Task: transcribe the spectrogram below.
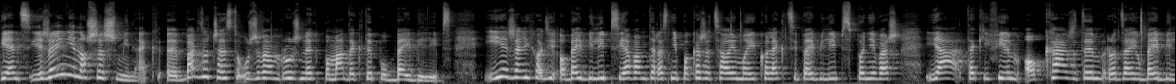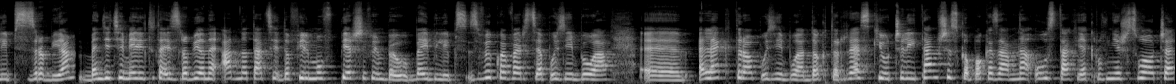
więc jeżeli nie noszę szminek, e, bardzo często używam różnych pomadek typu Baby Lips i jeżeli chodzi o Baby Lips, ja Wam teraz nie pokażę całej mojej kolekcji Baby Lips, ponieważ ja taki film o każdym rodzaju Baby Lips zrobiłam. Będziecie mieli tutaj zrobione adnotacje do filmów. Pierwszy film był Baby Lips zwykła wersja, później była e, Elektro, później była Doctor Rescue, czyli tam wszystko pokazałam na ustach, jak również słocze.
